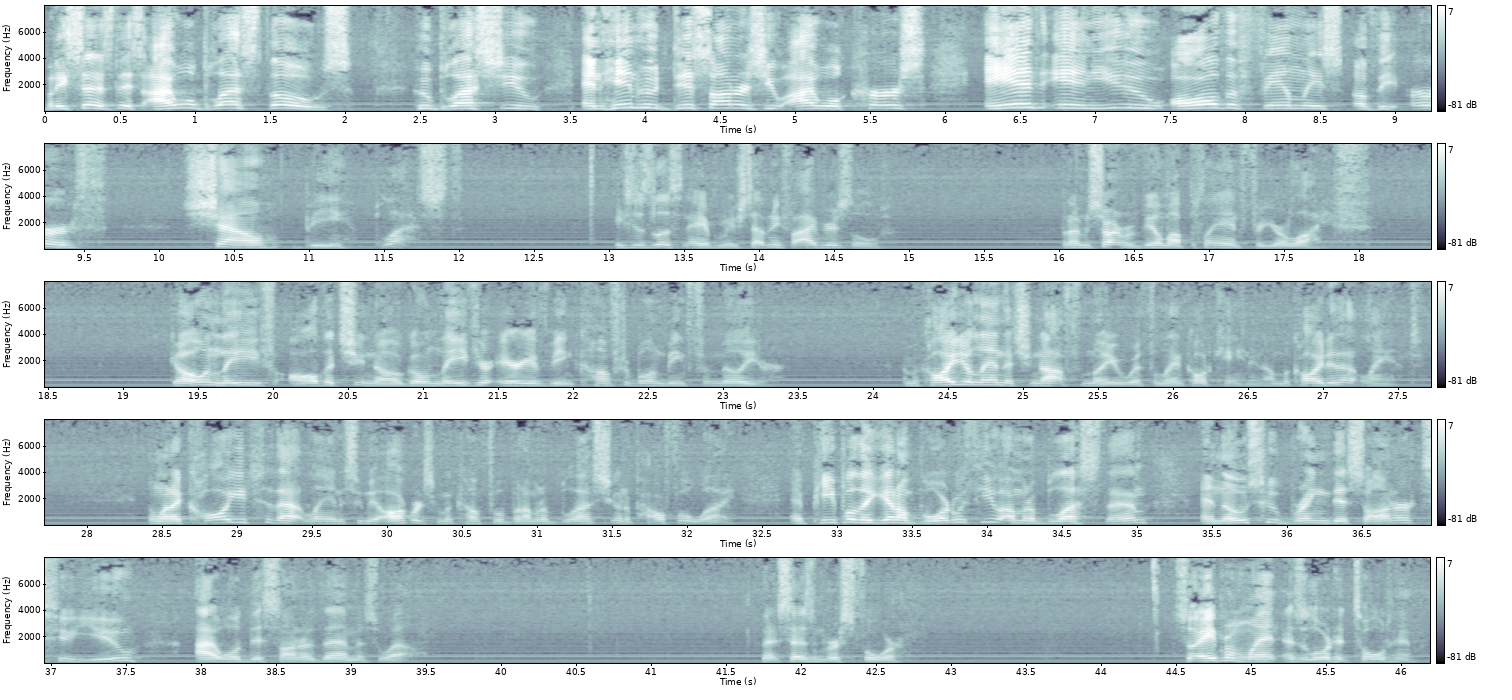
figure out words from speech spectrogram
but he says this I will bless those who bless you, and him who dishonors you I will curse and in you all the families of the earth shall be blessed. He says, Listen, Abram, you're 75 years old, but I'm starting to reveal my plan for your life. Go and leave all that you know. Go and leave your area of being comfortable and being familiar. I'm going to call you to a land that you're not familiar with, a land called Canaan. I'm going to call you to that land. And when I call you to that land, it's going to be awkward, it's going to be comfortable, but I'm going to bless you in a powerful way. And people that get on board with you, I'm going to bless them. And those who bring dishonor to you, I will dishonor them as well. That says in verse 4. So Abram went as the Lord had told him,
